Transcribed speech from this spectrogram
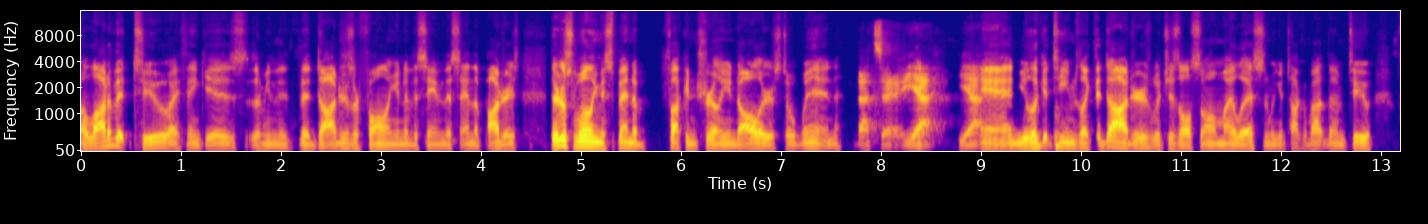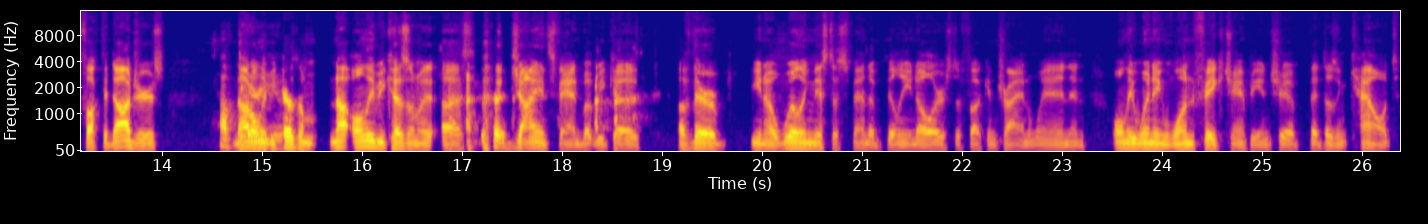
a lot of it too, I think is, I mean, the, the Dodgers are falling into the same this and the Padres. They're just willing to spend a fucking trillion dollars to win. That's it. Yeah, yeah. And you look at teams like the Dodgers, which is also on my list, and we can talk about them too. Fuck the Dodgers, not only you. because I'm not only because I'm a, a, a Giants fan, but because of their you know willingness to spend a billion dollars to fucking try and win, and only winning one fake championship that doesn't count.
